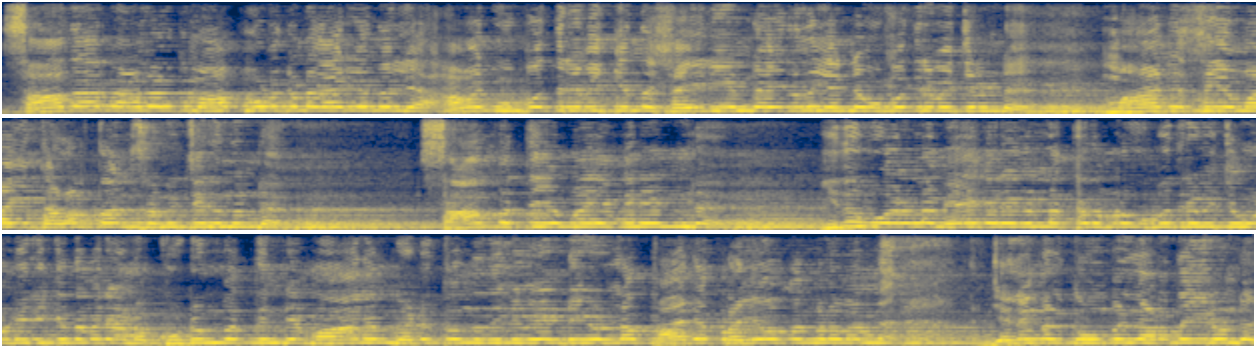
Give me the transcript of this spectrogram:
സാധാരണ ആളുകൾക്ക് മാപ്പ് കൊടുക്കേണ്ട കാര്യമൊന്നുമില്ല. അവൻ ഉപദ്രവിക്കുന്ന ശൈലി ഉണ്ടായിരുന്നു എന്നെ ഉപദ്രവിച്ചിട്ടുണ്ട്. മാനസികമായി തളർത്താൻ ശ്രമിച്ചിരുന്നുണ്ട്. സാമ്പത്തികമായി അങ്ങനെയുണ്ട്. ഇതുപോലുള്ള മേഖലകളിലൊക്കെ നമ്മൾ ഉപദ്രവിച്ചു കൊണ്ടിരിക്കുന്നവരാണ് കുടുംബത്തിന്റെ മാനം കെടുത്തുന്നതിന് വേണ്ടിയുള്ള പല പ്രയോഗങ്ങളും അന്ന് ജനങ്ങൾക്ക് മുമ്പിൽ നടത്തിയിട്ടുണ്ട്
